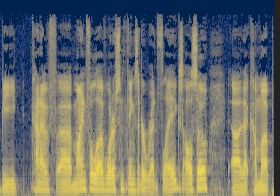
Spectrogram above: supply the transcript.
be kind of uh, mindful of? What are some things that are red flags also uh, that come up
